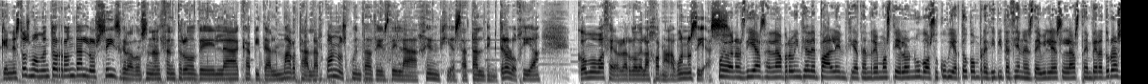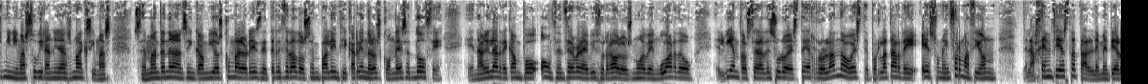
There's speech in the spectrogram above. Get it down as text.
que en estos momentos rondan los 6 grados en el centro de la capital. Marta Alarcón nos cuenta desde la Agencia Estatal de Meteorología cómo va a ser a lo largo de la jornada. Buenos días. Muy buenos días. En la provincia de Palencia tendremos cielo nuboso cubierto con precipitaciones débiles. Las temperaturas mínimas subirán y las máximas se mantendrán sin cambios con valores de 13 grados en Palencia y Carrión de los Condes, 12 en Aguilar de Campo, 11 en Cervera y Visorgao, los 9 en Guardo. El viento será de suroeste, rolando a oeste por la tarde. Es una información de la Agencia Estatal de Meteorología.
